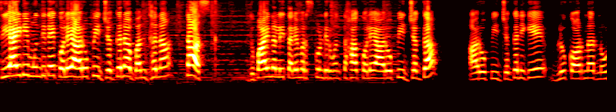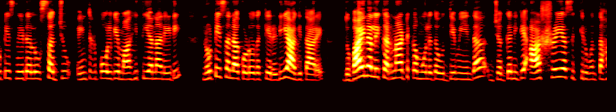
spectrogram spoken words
ಸಿಐಡಿ ಮುಂದಿದೆ. ಕೊಲೆ ಆರೋಪಿ ಜಗ್ಗನ ಬಂಧನ ಟಾಸ್ಕ್. ದುಬೈನಲ್ಲಿ ತಲೆಮರೆಸಿಕೊಂಡಿರುವಂತಹ ಕೊಲೆ ಆರೋಪಿ ಜಗ್ಗ. ಆರೋಪಿ ಜಗ್ಗನಿಗೆ ಬ್ಲೂ ಕಾರ್ನರ್ ನೋಟಿಸ್ ನೀಡಲು ಸಜ್ಜು. ಇಂಟರ್ಪೋಲ್ಗೆ ಮಾಹಿತಿಯನ್ನ ನೀಡಿ ನೋಟಿಸ್ ಅನ್ನ ಕೊಡೋದಕ್ಕೆ ರೆಡಿಯಾಗಿದ್ದಾರೆ. ದುಬೈನಲ್ಲಿ ಕರ್ನಾಟಕ ಮೂಲದ ಉದ್ಯಮಿಯಿಂದ ಜಗ್ಗನಿಗೆ ಆಶ್ರಯ ಸಿಕ್ಕಿರುವಂತಹ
